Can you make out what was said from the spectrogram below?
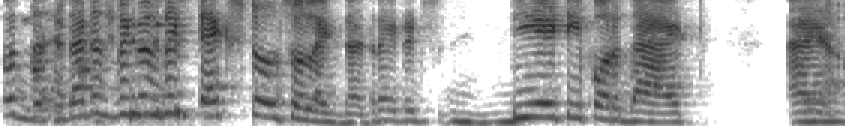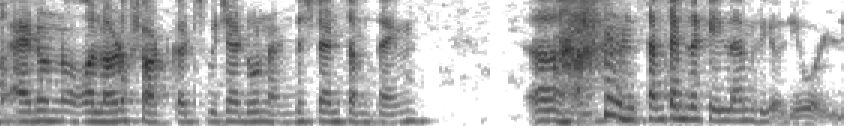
Oh, th- that is because the text also like that, right? It's DAT for that, and Yeah. I don't know a lot of shortcuts which I don't understand sometimes. Uh, sometimes I feel I'm really old.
